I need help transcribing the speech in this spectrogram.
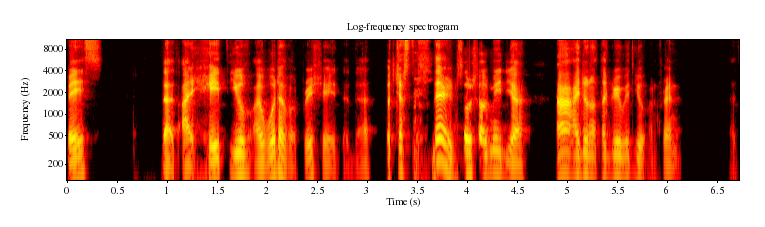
face that I hate you, I would have appreciated that. But just there in social media, ah, I do not agree with you, unfriend.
